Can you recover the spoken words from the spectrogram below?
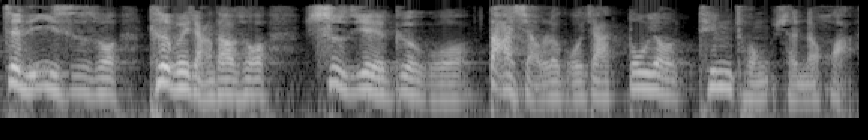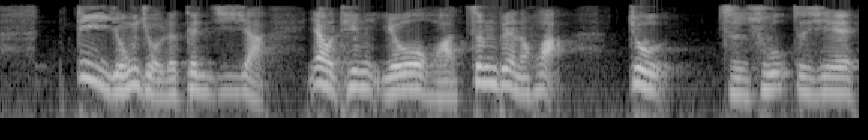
这里意思是说，特别讲到说，世界各国大小的国家都要听从神的话。地永久的根基呀，要听耶和华争辩的话，就指出这些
